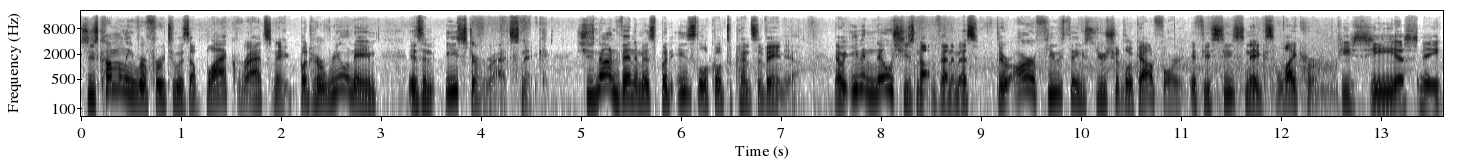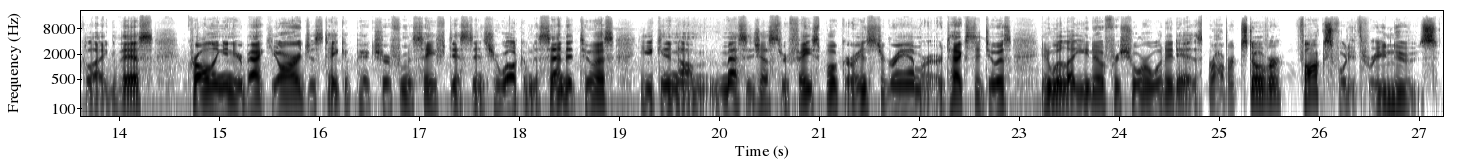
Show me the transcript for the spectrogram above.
She's commonly referred to as a black rat snake, but her real name is an eastern rat snake. She's not venomous, but is local to Pennsylvania. Now, even though she's not venomous, there are a few things you should look out for if you see snakes like her. If you see a snake like this crawling in your backyard, just take a picture from a safe distance. You're welcome to send it to us. You can um, message us through Facebook or Instagram or, or text it to us, and we'll let you know for sure what it is. Robert Stover, Fox 43 News.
